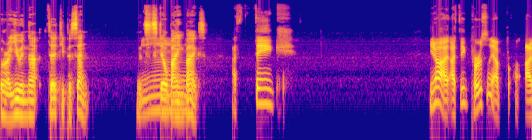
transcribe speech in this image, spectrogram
Or are you in that 30% that's still buying bags? I think, you know, I, I think personally, I, I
